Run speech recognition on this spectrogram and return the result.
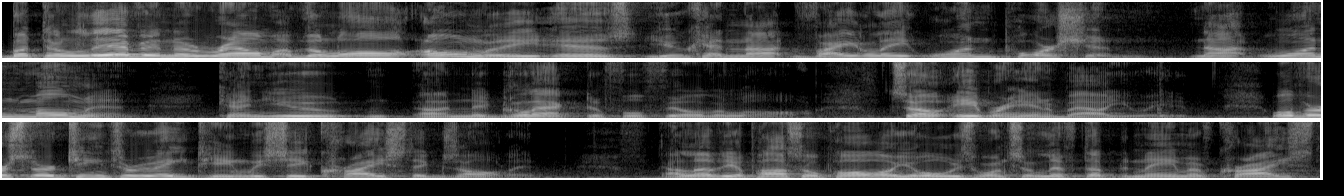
But to live in the realm of the law only is you cannot violate one portion, not one moment can you uh, neglect to fulfill the law. So Abraham evaluated. Well, verse 13 through 18, we see Christ exalted. I love the Apostle Paul. He always wants to lift up the name of Christ.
